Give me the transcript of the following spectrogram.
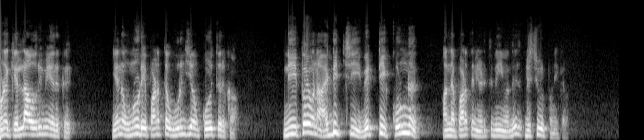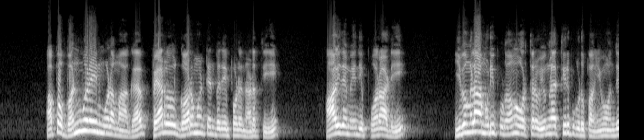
உனக்கு எல்லா உரிமையும் இருக்கு. ஏன்னா உன்னுடைய பணத்தை உறிஞ்சி அவன் கொடுத்துருக்கான் நீ போய் உன்னை அடிச்சு வெட்டி கொன்னு அந்த பணத்தை நீ எடுத்து நீ வந்து டிஸ்ட்ரிபியூட் பண்ணிக்கலாம். அப்போ வன்முறையின் மூலமாக பேரல் கவர்மெண்ட் என்பதை போல நடத்தி ஆயுதம் ஏந்தி போராடி இவங்களா முடிவு போடுவாங்க ஒருத்தர் இவங்களா தீர்ப்பு கொடுப்பாங்க. இவன் வந்து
